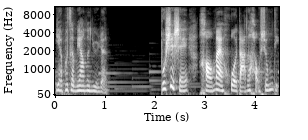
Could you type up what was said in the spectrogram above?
也不怎么样的女人，不是谁豪迈豁达的好兄弟。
